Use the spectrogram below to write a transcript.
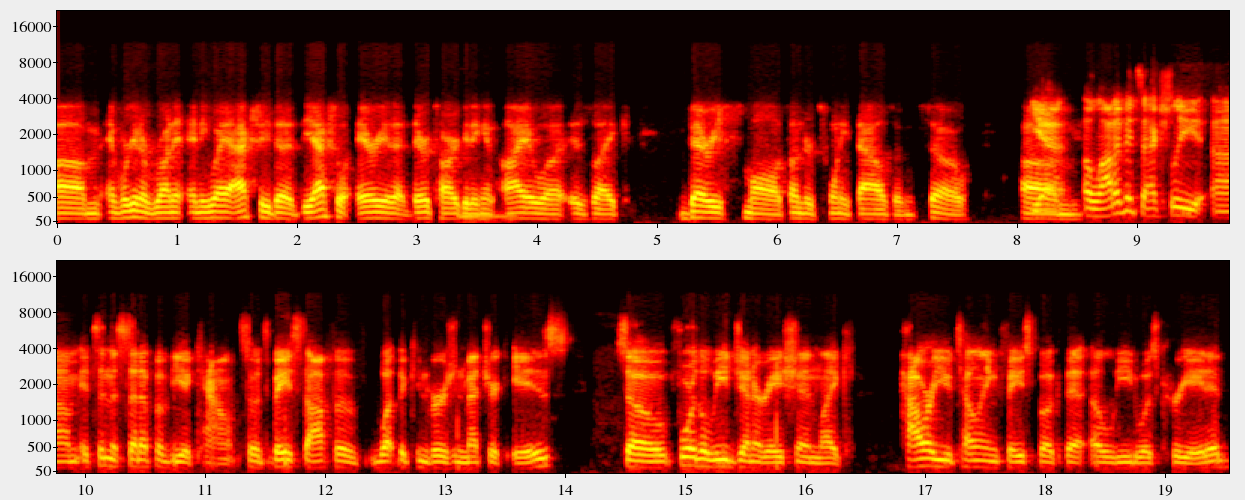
um, and we're going to run it anyway. Actually, the the actual area that they're targeting in Iowa is like very small. It's under twenty thousand. So um, yeah, a lot of it's actually um, it's in the setup of the account, so it's based off of what the conversion metric is. So for the lead generation, like how are you telling Facebook that a lead was created?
